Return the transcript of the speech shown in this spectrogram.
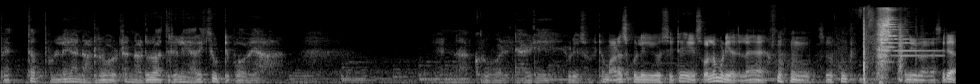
பெத்த பிள்ளையா நடு ரோட்டில் நடுராத்திரியில் இறக்கி விட்டு போவியா? என்ன குருவல் டேடி இப்படி சொல்லிட்டு மனசுக்குள்ளே யோசிச்சுட்டு சொல்ல முடியாதுல்ல? பண்ணிடுவாங்க சரியா?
